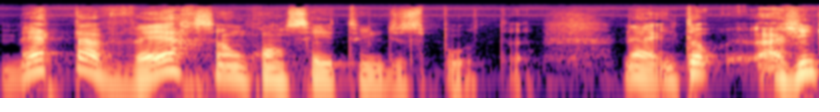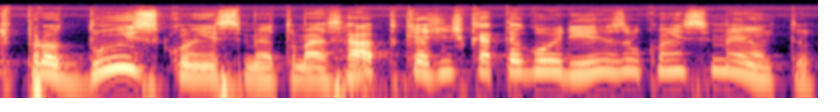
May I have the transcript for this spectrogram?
Metaverso é um conceito em disputa. Né? Então, a gente produz conhecimento mais rápido que a gente categoriza o conhecimento.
